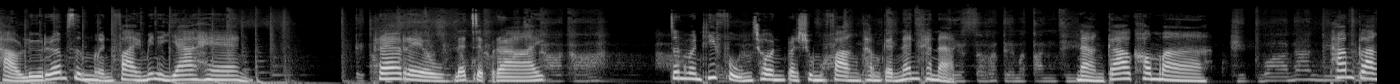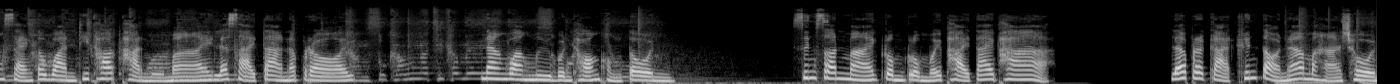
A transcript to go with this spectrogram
ข่าวลือเริ่มซึมเหมือนไฟไม่ในหญ้าแห้ง แพร่เร็วและเจ็บร้าย จนวันที่ฝูงชนประชุมฟังทำกันแน่นขนาด นางก้าวเข้ามา ท่ามกลางแสงตะวันที่ทอดผ่านหมู่ไม้และสายตานับร้อย นางวางมือบนท้องของตน ซึ่งซ่อนไม้กลมๆไว้ภายใต้ผ้า แล้วประกาศขึ้นต่อหน้ามหาชน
